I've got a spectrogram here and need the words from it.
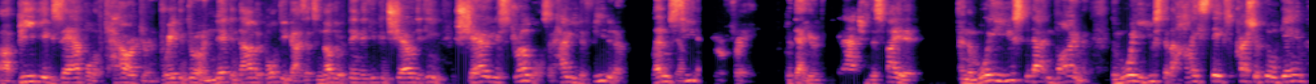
Uh, be the example of character and breaking through. And Nick and Dominic, both of you guys, that's another thing that you can share with the team. Share your struggles and how you defeated them. Let them see that you're afraid, but that you're in action despite it. And the more you're used to that environment, the more you're used to the high stakes, pressure filled game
